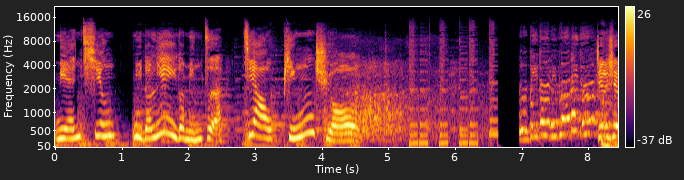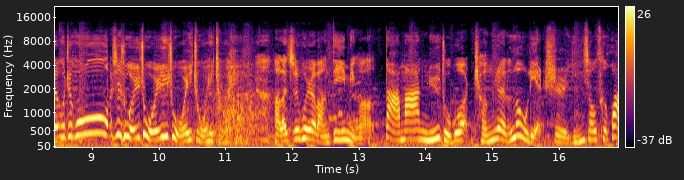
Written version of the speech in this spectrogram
年轻，你的另一个名字叫贫穷。这个是知乎，我是追追追追追。好了，知乎热榜第一名啊，大妈女主播承认露脸是营销策划。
